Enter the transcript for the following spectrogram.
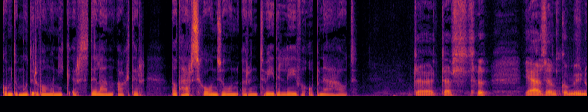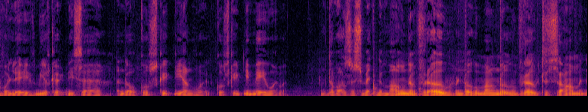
komt de moeder van Monique er stilaan achter dat haar schoonzoon er een tweede leven op nahoudt. dat is... Ja, een commune gewoon leven, meer kan ik niet zeggen. En daar kost ik niet aan, hoor. kost ik niet mee. Dat was dus met een man, een vrouw, nog een man, nog een vrouw tezamen.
